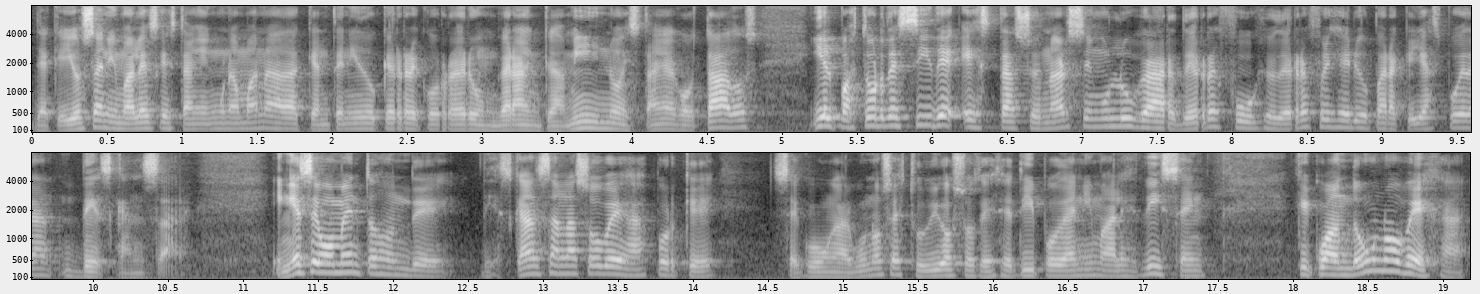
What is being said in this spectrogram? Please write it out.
de aquellos animales que están en una manada que han tenido que recorrer un gran camino, están agotados, y el pastor decide estacionarse en un lugar de refugio, de refrigerio, para que ellas puedan descansar. En ese momento donde descansan las ovejas, porque según algunos estudiosos de este tipo de animales dicen que cuando una oveja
